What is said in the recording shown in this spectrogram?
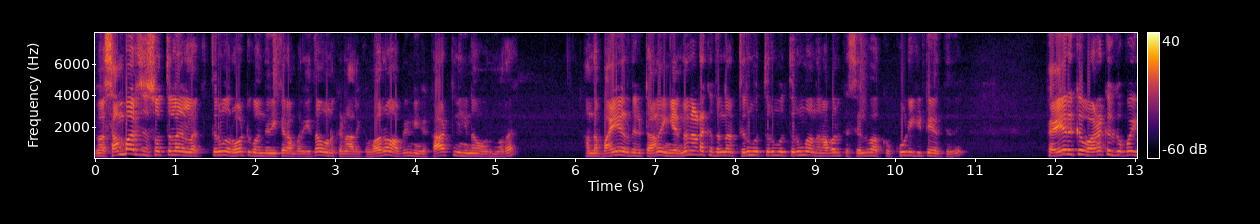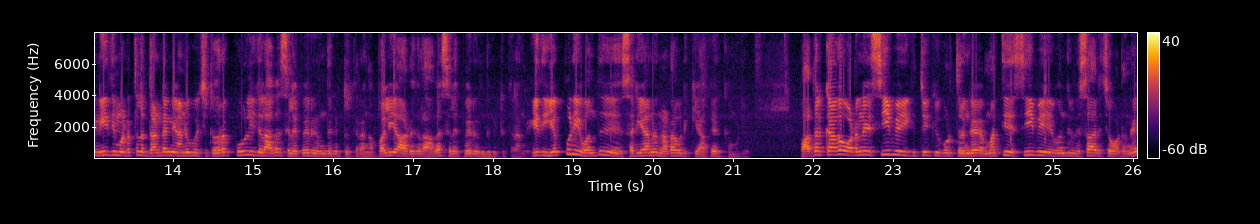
இவன் சம்பாரித்த சொத்துலாம் இல்லை திரும்ப ரோட்டுக்கு வந்து நிற்கிறான் பாரு இதான் உனக்கு நாளைக்கு வரும் அப்படின்னு நீங்கள் காட்டினீங்கன்னா ஒரு முறை அந்த பயம் இருந்துக்கிட்டாலும் இங்கே என்ன நடக்குதுன்னா திரும்ப திரும்ப திரும்ப அந்த நபருக்கு செல்வாக்கு கூடிக்கிட்டே இருக்குது. பெயருக்கு வழக்குக்கு போய் நீதிமன்றத்தில் தண்டனை அனுபவிச்சுட்டு வர கூலிகளாக சில பேர் இருந்துக்கிட்டு இருக்கிறாங்க. பலி ஆடுகளாக சில பேர் இருந்துக்கிட்டு இருக்கிறாங்க. இது எப்படி வந்து சரியான நடவடிக்கையாக இருக்க முடியும்? அதற்காக உடனே சிபிஐக்கு தூக்கி கொடுத்துருங்க. மத்திய சிபிஐ வந்து விசாரித்த உடனே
